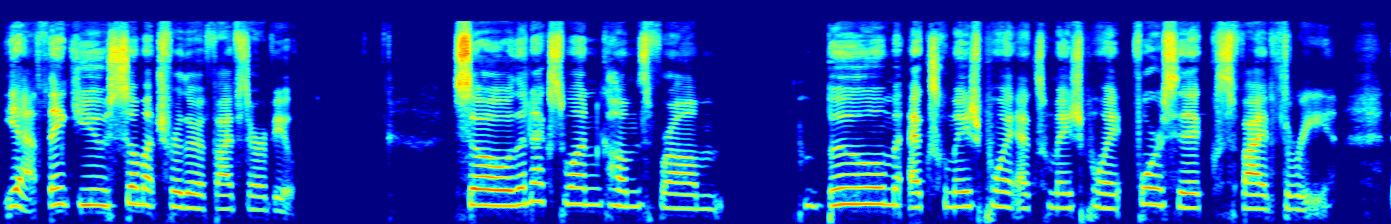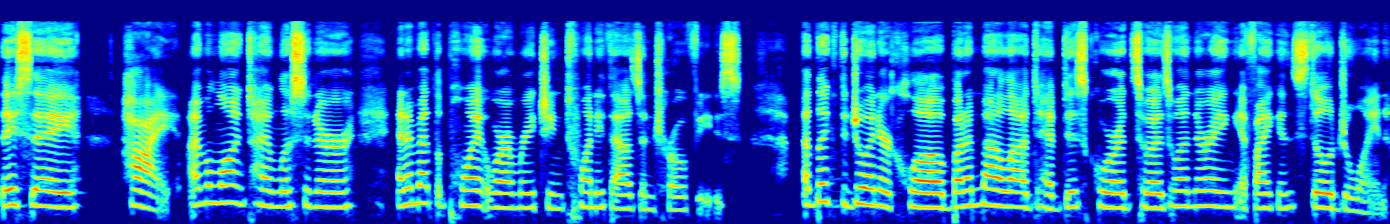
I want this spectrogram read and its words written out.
yeah, thank you so much for the five star review. So the next one comes from boom exclamation point exclamation point 4653. They say, Hi, I'm a long-time listener, and I'm at the point where I'm reaching 20,000 trophies. I'd like to join your club, but I'm not allowed to have Discord, so I was wondering if I can still join. It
